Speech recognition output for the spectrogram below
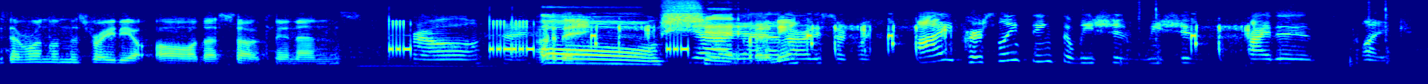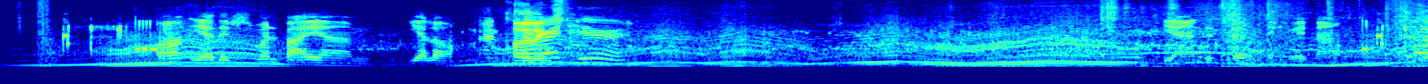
Is everyone on this radio? Oh, they're circling ends. Oh, okay. Oh Yeah, shit. yeah, Ready? already circling. I personally think that we should we should try to like Oh, yeah, they just went by um yellow. They're right here. Yeah, and it's everything right now. yeah,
